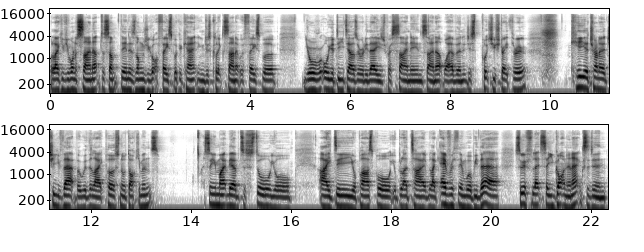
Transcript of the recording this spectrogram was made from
Well, like if you want to sign up to something, as long as you've got a Facebook account, you can just click sign up with Facebook. Your all your details are already there. You just press sign in, sign up, whatever, and it just puts you straight through. Key are trying to achieve that, but with like personal documents. So you might be able to store your ID, your passport, your blood type, like everything will be there. So if let's say you got in an accident,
